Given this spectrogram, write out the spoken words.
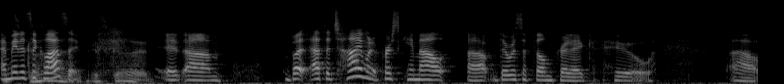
I mean, it's a classic. It's good. It um, but at the time when it first came out, uh, there was a film critic who uh,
